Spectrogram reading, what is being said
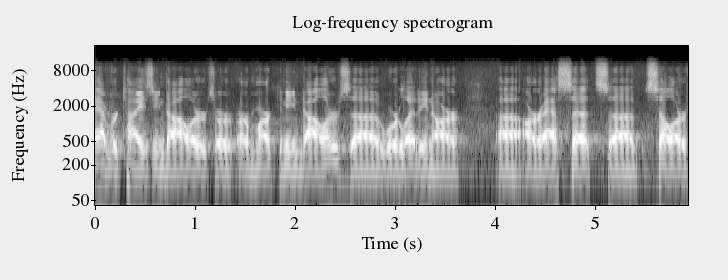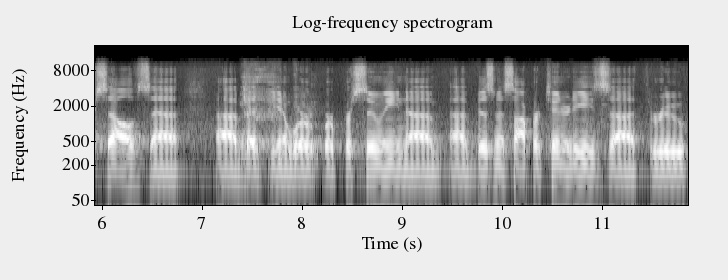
advertising dollars or, or marketing dollars. Uh, we're letting our, uh, our assets uh, sell ourselves. Uh, uh, but, you know, we're, we're pursuing business opportunities through,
